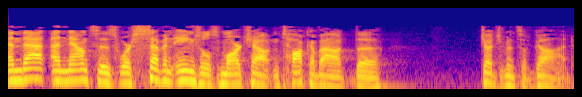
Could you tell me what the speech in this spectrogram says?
and that announces where seven angels march out and talk about the judgments of God.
